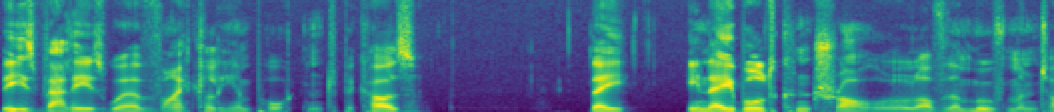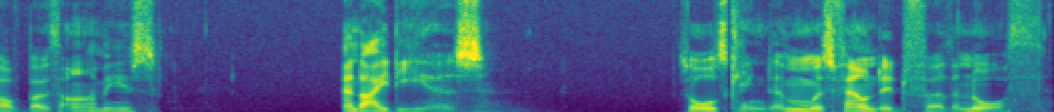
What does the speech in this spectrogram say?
These valleys were vitally important because they enabled control of the movement of both armies and ideas. Saul's kingdom was founded further north.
